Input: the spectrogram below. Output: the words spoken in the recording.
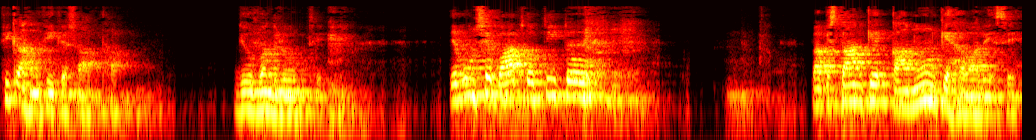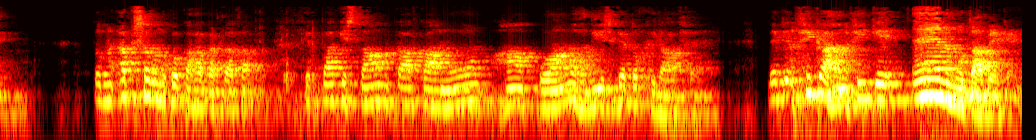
فقہ حنفی کے ساتھ تھا۔ جو بند لوگ تھے۔ جب ان سے بات ہوتی تو پاکستان کے قانون کے حوالے سے تو میں اکثر ان کو کہا کرتا تھا کہ پاکستان کا قانون ہاں قرآن و حدیث کے تو خلاف ہے، لیکن فقہ حنفی کے عین مطابق ہے۔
